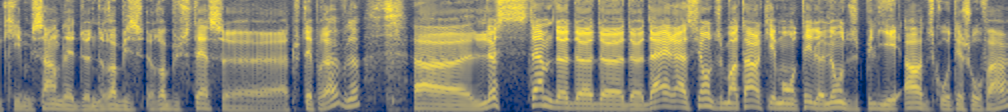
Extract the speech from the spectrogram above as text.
qui, me semble être d'une robustesse à toute épreuve. Là. le système de, d'aération du moteur qui est monté le long du pilier A du côté chauffeur.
